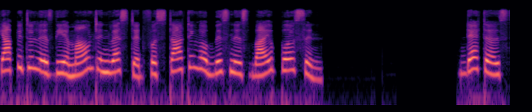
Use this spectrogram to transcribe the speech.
Capital is the amount invested for starting a business by a person. Debtors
